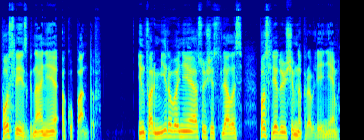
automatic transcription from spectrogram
после изгнания оккупантов. Информирование осуществлялось по следующим направлениям.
